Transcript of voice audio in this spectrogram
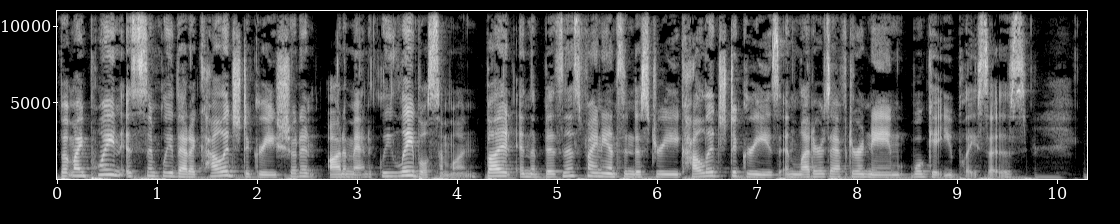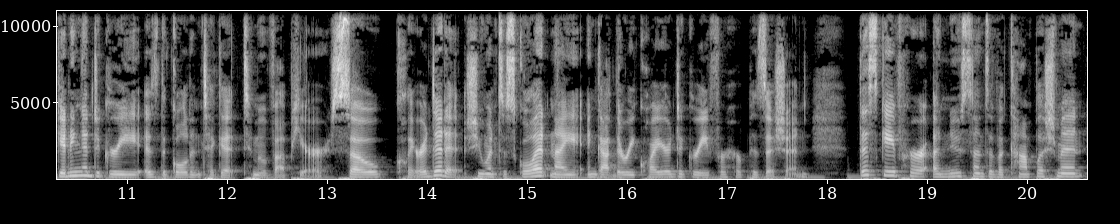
But my point is simply that a college degree shouldn't automatically label someone. But in the business finance industry, college degrees and letters after a name will get you places. Getting a degree is the golden ticket to move up here. So Clara did it. She went to school at night and got the required degree for her position. This gave her a new sense of accomplishment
